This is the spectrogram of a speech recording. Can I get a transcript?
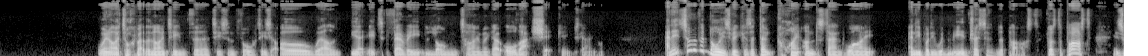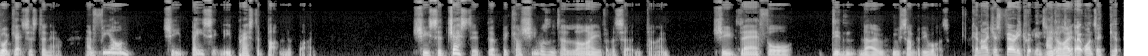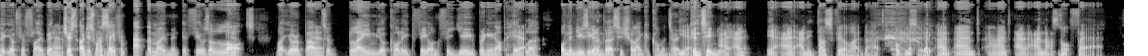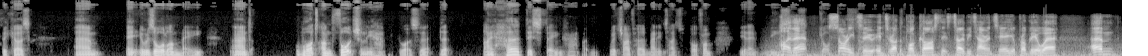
when I talk about the 1930s and 40s, oh, well, know, it's a very long time ago. All that shit keeps going on. And it sort of annoys me because I don't quite understand why anybody wouldn't be interested in the past because the past is what gets us to now. And Ffion, she basically pressed a button of mine. She suggested that because she wasn't alive at a certain time, she therefore didn't know who somebody was. Can I just very quickly interject? I, I- don't want to put you off your flow, but Yeah. just I just want to say Yeah. from at the moment, it feels a lot like you're about Yeah. to blame your colleague Ffion for you bringing up Hitler on the New Zealand versus Sri Lanka commentary. Yeah. Continue. I, and yeah, and, and it does feel like that, obviously, and, and and and and that's not fair because um, it, it was all on me. And what unfortunately happened was that that I heard this thing happen, which I've heard many times before from you know. Hi there. goddaughters, Sorry to interrupt the podcast. It's Toby Tarrant here. You're probably aware. Um,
